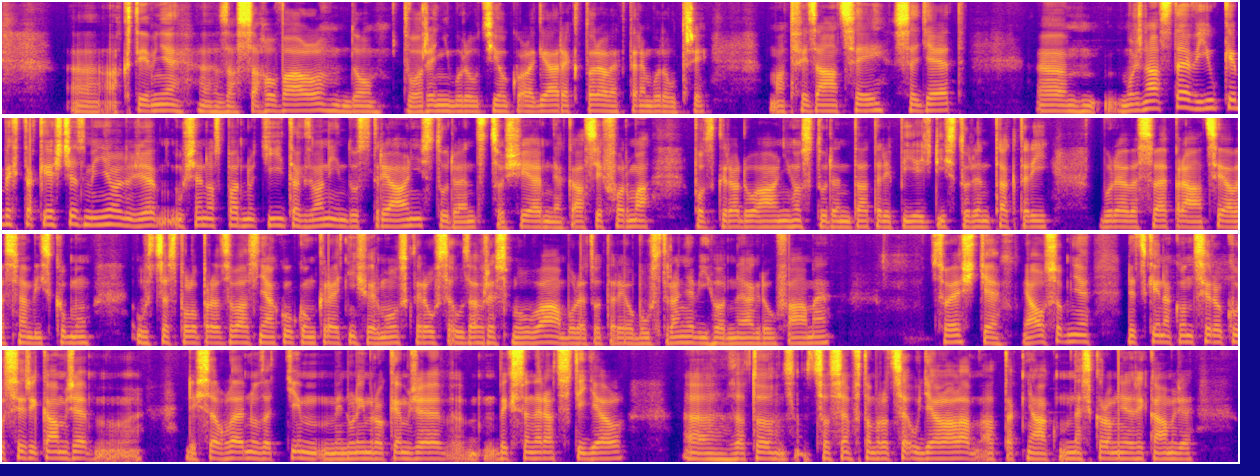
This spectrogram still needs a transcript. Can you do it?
eh, aktivně eh, zasahoval do tvoření budoucího kolegia rektora, ve kterém budou tři matfizáci sedět. Ehm, možná z té výuky bych taky ještě zmínil, že už je na spadnutí takzvaný industriální student, což je jakási forma postgraduálního studenta, tedy PhD studenta, který bude ve své práci a ve svém výzkumu úzce spolupracovat s nějakou konkrétní firmou, s kterou se uzavře smlouva a bude to tedy oboustranně výhodné, jak doufáme. Co ještě? Já osobně vždycky na konci roku si říkám, že když se ohlédnu za tím minulým rokem, že bych se nerad styděl eh, za to, co jsem v tom roce udělal a, a tak nějak neskromně říkám, že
